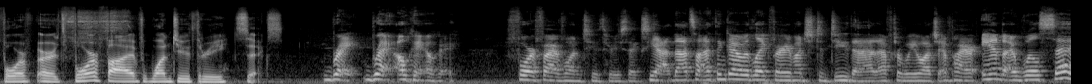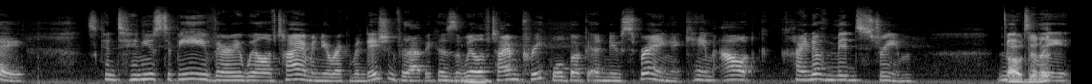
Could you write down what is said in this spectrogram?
Four or it's four, five, one, two, three, six. Right, right. Okay, okay. Four, five, one, two, three, six. Yeah, that's. I think I would like very much to do that after we watch Empire. And I will say, this continues to be very Wheel of Time in your recommendation for that because the Wheel of mm. Time prequel book, A New Spring, it came out kind of midstream. mid Oh, to did it?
